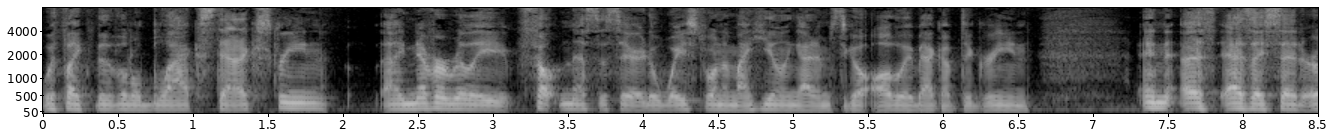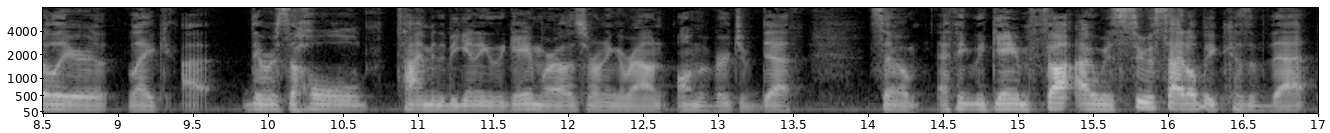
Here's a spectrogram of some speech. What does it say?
with like the little black static screen. I never really felt necessary to waste one of my healing items to go all the way back up to green. And as, as I said earlier, like uh, there was the whole time in the beginning of the game where I was running around on the verge of death. So I think the game thought I was suicidal because of that.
